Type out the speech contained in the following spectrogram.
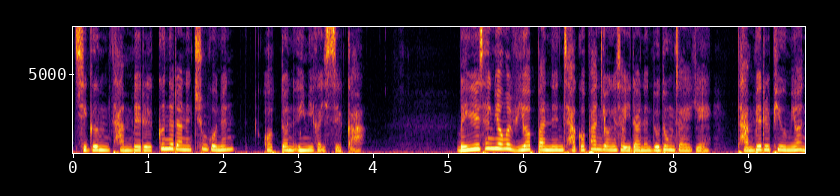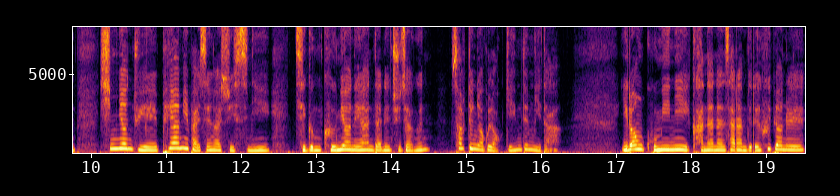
지금 담배를 끊으라는 충고는 어떤 의미가 있을까? 매일 생명을 위협받는 작업 환경에서 일하는 노동자에게 담배를 피우면 10년 뒤에 폐암이 발생할 수 있으니 지금 금연해야 한다는 주장은 설득력을 얻기 힘듭니다. 이런 고민이 가난한 사람들의 흡연을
